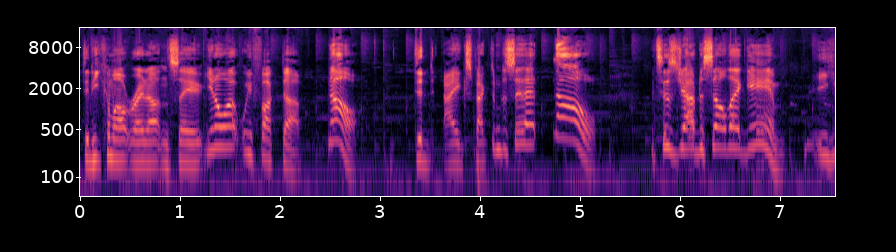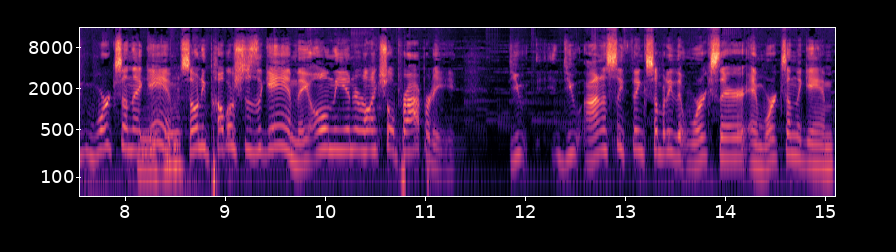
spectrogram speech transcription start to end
Did he come out right out and say, you know what, we fucked up? No. Did I expect him to say that? No. It's his job to sell that game. He works on that mm-hmm. game. Sony publishes the game. They own the intellectual property. Do you do you honestly think somebody that works there and works on the game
